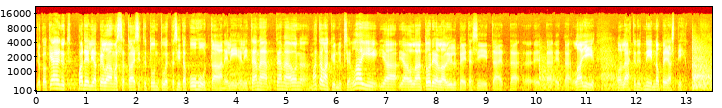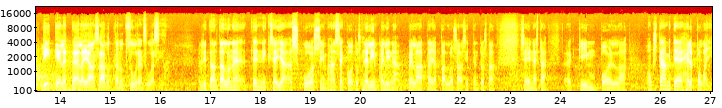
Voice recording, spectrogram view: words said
joko käynyt padelia pelaamassa tai sitten tuntuu, että siitä puhutaan. Eli, eli tämä, tämä on matalan kynnyksen laji ja, ja ollaan todella ylpeitä siitä, että, että, että laji on lähtenyt niin nopeasti liikkeelle täällä ja on saavuttanut suuren suosion. Eli tämä on tällainen tenniksen ja squashin vähän sekoitus. Nelinpelinä pelata ja pallo saa sitten tuosta seinästä kimpoilla. Onko tämä miten helppo laji?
